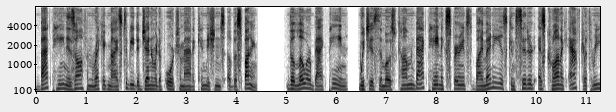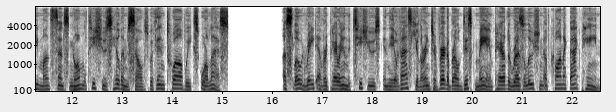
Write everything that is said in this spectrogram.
back pain is often recognized to be degenerative or traumatic conditions of the spine. The lower back pain, which is the most common back pain experienced by many is considered as chronic after three months since normal tissues heal themselves within 12 weeks or less. A slowed rate of repair in the tissues in the avascular intervertebral disc may impair the resolution of chronic back pain.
